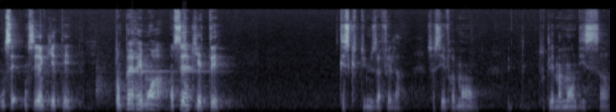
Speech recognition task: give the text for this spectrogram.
on s'est, on s'est inquiété. Ton père et moi, on s'est inquiété. Qu'est-ce que tu nous as fait là? Ça, c'est vraiment. Toutes les mamans disent ça.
